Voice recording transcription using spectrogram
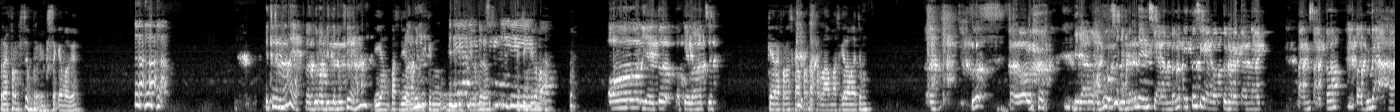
referensinya brengsek emang ya. Itu yang mana ya? Lagu Robin the movie yang mana? Yang pas dia lagi bikin dibikin lagi film itu. pitching itu. film, ah. Oh iya itu oke banget sih. Kayak reference cover-cover lama segala macem. Lu kalau lu bilang lagu sebenarnya yang sialan banget itu sih yang waktu mereka naik time cycle lagunya aha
